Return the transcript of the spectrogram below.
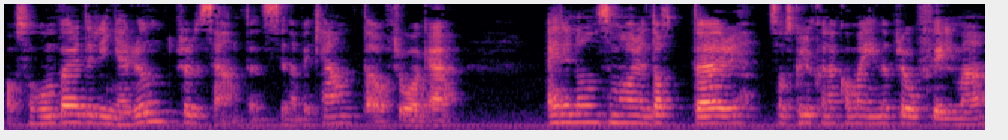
Och så hon började ringa runt producenten, sina bekanta och fråga är det någon som har en dotter som skulle kunna komma in och provfilma?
